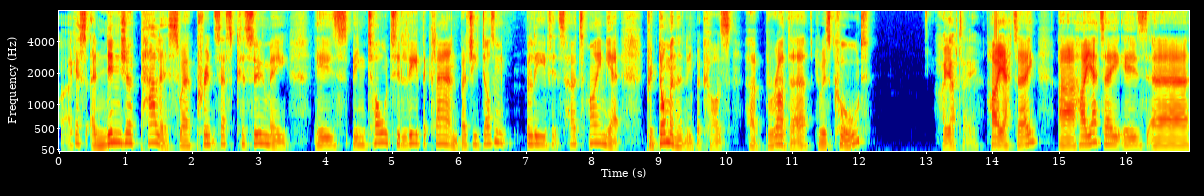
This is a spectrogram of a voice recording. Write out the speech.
I guess, a ninja palace where Princess Kasumi is being told to lead the clan, but she doesn't believe it's her time yet, predominantly because her brother, who is called Hayate. Hayate. Uh, Hayate is, uh,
